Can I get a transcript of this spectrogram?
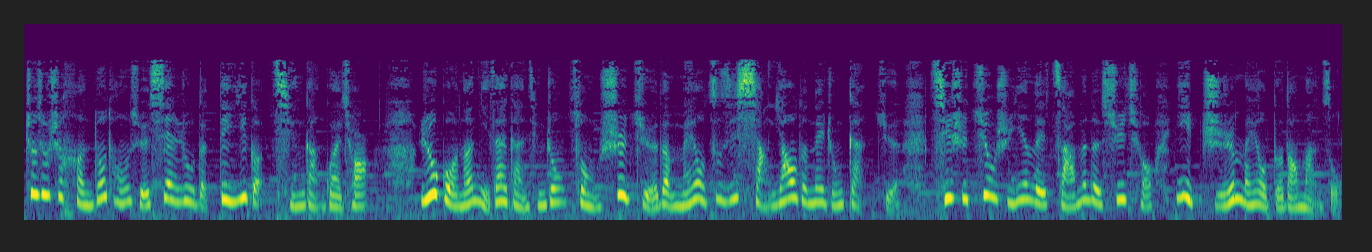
这就是很多同学陷入的第一个情感怪圈。如果呢你在感情中总是觉得没有自己想要的那种感觉，其实就是因为咱们的需求一直没有得到满足。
